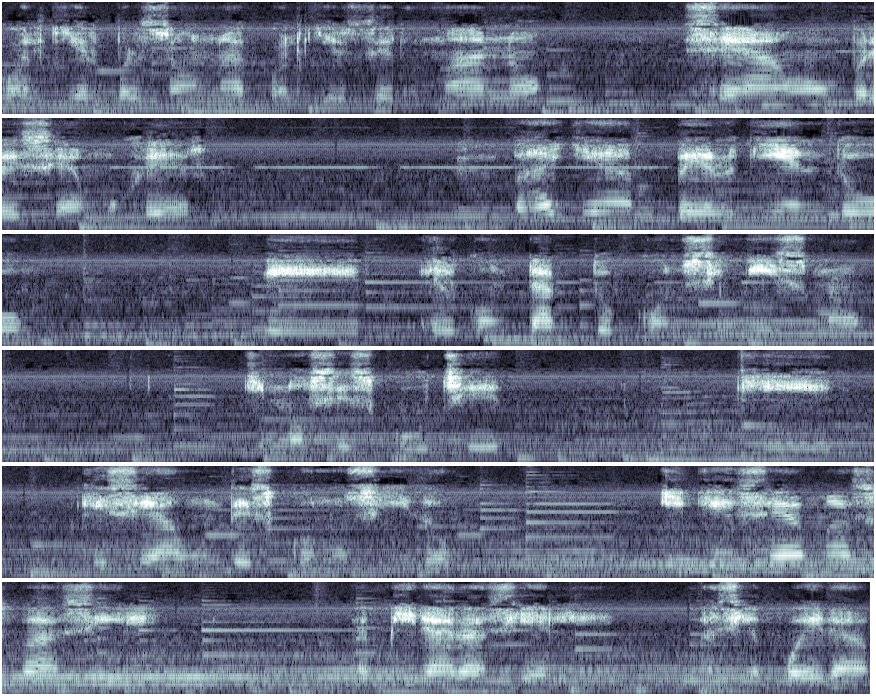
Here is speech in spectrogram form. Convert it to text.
cualquier persona, cualquier ser humano, sea hombre, sea mujer, vaya perdiendo eh, el contacto con sí mismo, que no se escuche, que, que sea un desconocido y que sea más fácil mirar hacia, el, hacia afuera,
